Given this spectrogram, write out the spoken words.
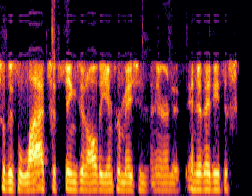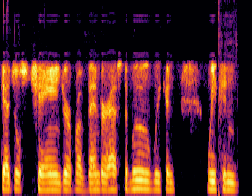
so there's lots of things and all the information in there. And if, and if any of the schedules change, or if a vendor has to move, we can we can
